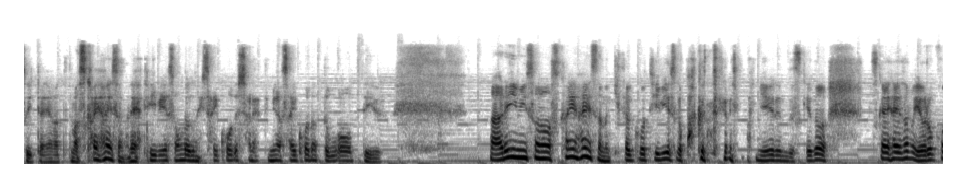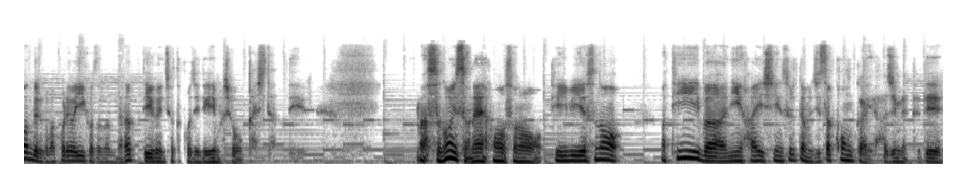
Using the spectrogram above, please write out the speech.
ツイッターに上がって、まあ、スカイハイさんがね、TBS 音楽の日最高でしたねって、みんな最高だった、おーっていう。ある意味、そのスカイハイさんの企画を TBS がパクったように見えるんですけど、スカイハイさんも喜んでるから、これはいいことなんだなっていうふうにちょっと個人的にも紹介したっていう。まあ、すごいですよね。もうその TBS の、まあ、TVer に配信するっても実は今回初めてで、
